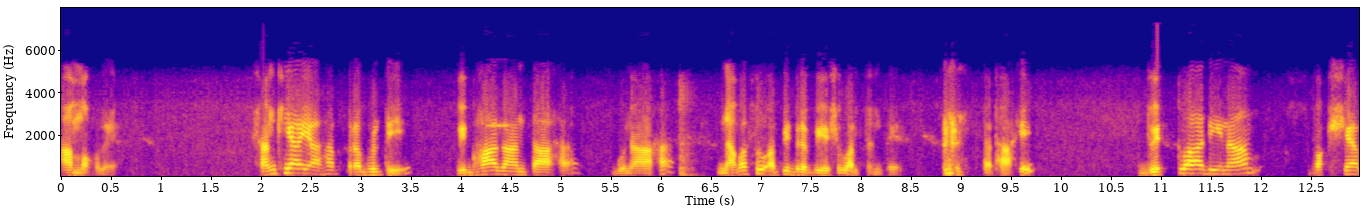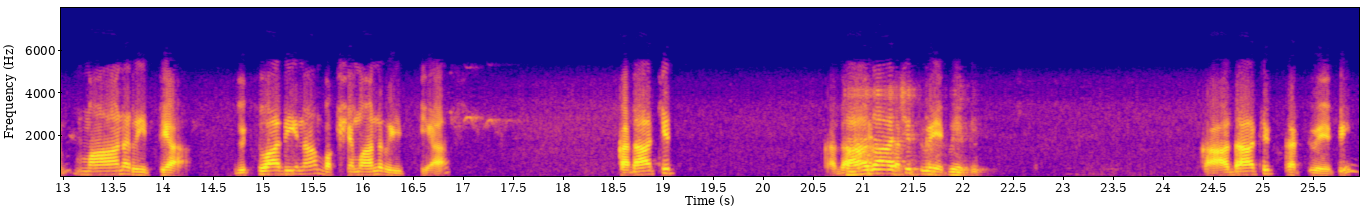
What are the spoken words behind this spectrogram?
आं महोदय। सङ्ख्यायाः प्रभृति विभागान्ताः गुणाः नवसु अपि द्रव्येषु वर्तन्ते। तथा हि द्वित्वादीनां वक्ष्यमाणरीत्या द्वित्वादीनां वक्ष्यमाणरीत्या कदाचित् कदाचित् कादाचित् कत्वेपि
